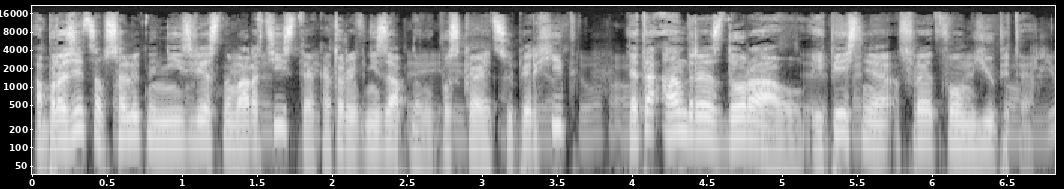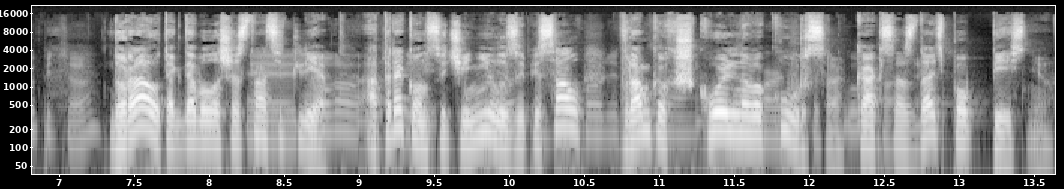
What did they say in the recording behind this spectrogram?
Образец абсолютно неизвестного артиста, который внезапно выпускает суперхит, это Андреас Дорау и песня «Fred from Jupiter». Дорау тогда было 16 лет, а трек он сочинил и записал в рамках школьного курса «Как создать поп-песню».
